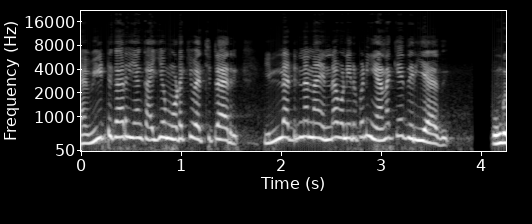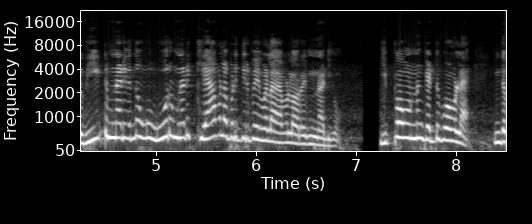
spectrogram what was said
என் வீட்டுக்காரர் என் கையை முடக்கி வச்சுட்டாரு. இல்லாட்டினா நான் என்ன பண்ணிருப்பேன்னு எனக்கே தெரியாது. உங்க வீட்டு முன்னாடி வந்து உங்க ஊர் முன்னாடி கேவலப்படுத்திருப்பேன் இவ்வளோ எவ்வளோ முன்னாடியும். இப்போ ஒன்றும் கெட்டு போகல. இந்த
